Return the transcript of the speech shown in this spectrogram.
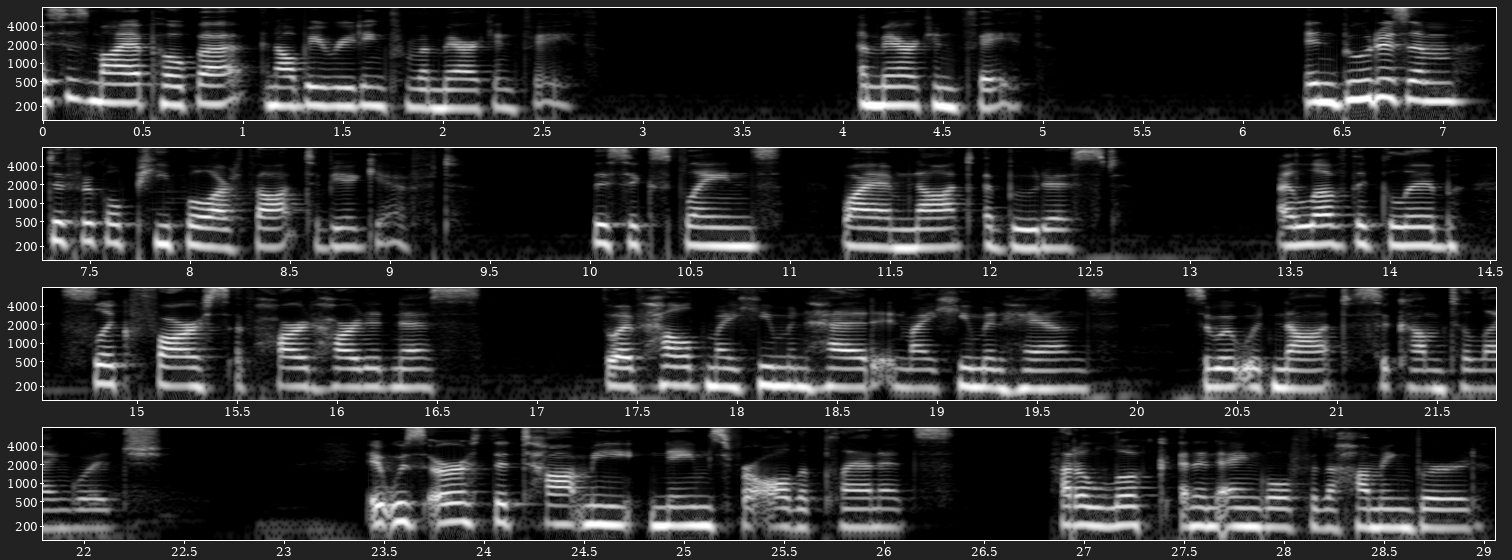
This is Maya Popa, and I'll be reading from American Faith. American Faith. In Buddhism, difficult people are thought to be a gift. This explains why I'm not a Buddhist. I love the glib, slick farce of hard heartedness, though I've held my human head in my human hands so it would not succumb to language. It was Earth that taught me names for all the planets, how to look at an angle for the hummingbird,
